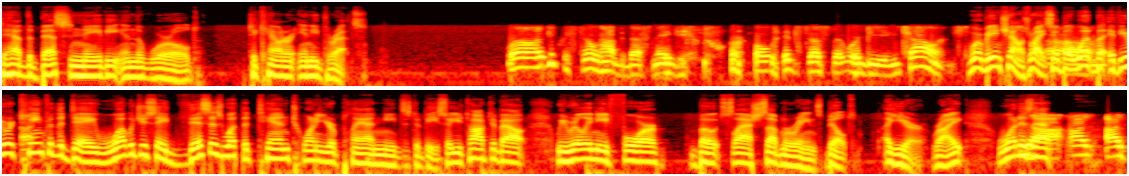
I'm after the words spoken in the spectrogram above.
to have the best navy in the world to counter any threats? Well, I think we still have the best Navy in the world. It's just that we're being challenged. We're being challenged, right? So, but what? Um, but if you were king for the day, what would you say? This is what the 10, 20 year plan needs to be. So you talked about we really need four boats slash submarines built a year, right? What is yeah, that? I I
